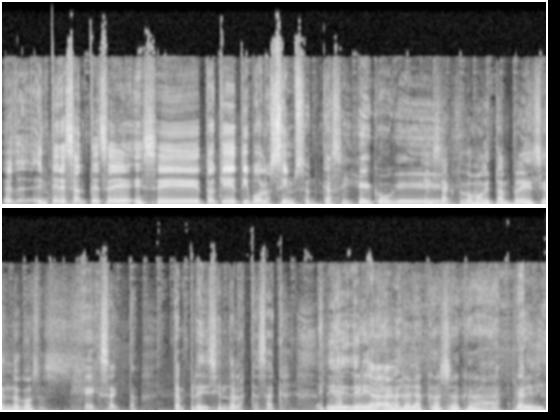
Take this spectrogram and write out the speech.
Es interesante ese, ese toque tipo los Simpsons, casi. Como que... Exacto, como que están prediciendo cosas. Exacto. Están prediciendo las casacas. Están diría prediciendo la casaca. Predi-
